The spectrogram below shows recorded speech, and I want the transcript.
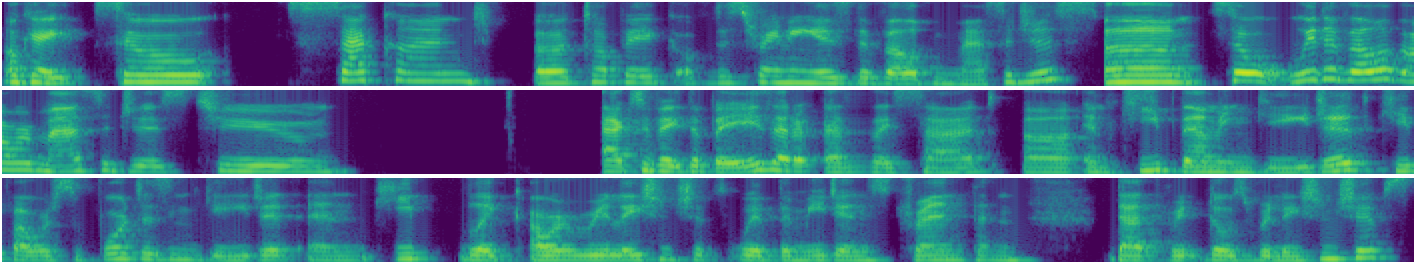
Okay, so second uh, topic of this training is developing messages. Um, so we develop our messages to activate the base, as I said, uh, and keep them engaged, keep our supporters engaged, and keep like our relationships with the media and strengthen that re those relationships.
